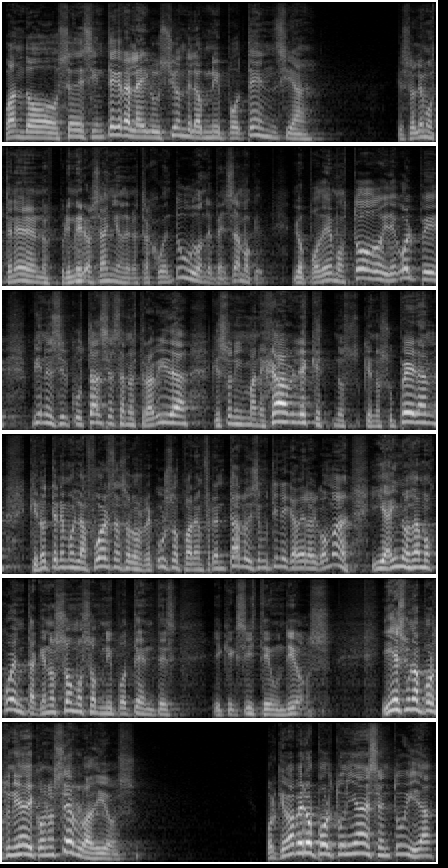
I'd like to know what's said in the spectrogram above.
Cuando se desintegra la ilusión de la omnipotencia que solemos tener en los primeros años de nuestra juventud, donde pensamos que lo podemos todo y de golpe vienen circunstancias a nuestra vida que son inmanejables, que nos, que nos superan, que no tenemos las fuerzas o los recursos para enfrentarlo y decimos, tiene que haber algo más. Y ahí nos damos cuenta que no somos omnipotentes y que existe un Dios. Y es una oportunidad de conocerlo a Dios. Porque va a haber oportunidades en tu vida.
